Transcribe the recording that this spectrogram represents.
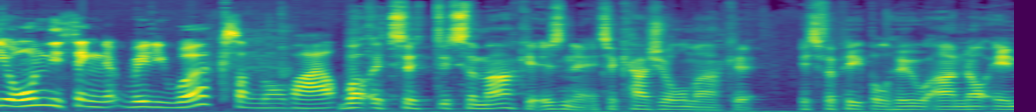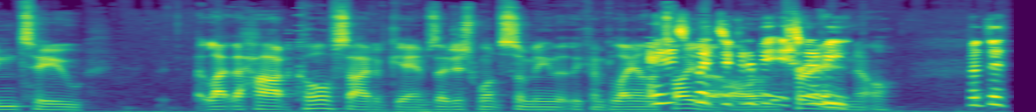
the only thing that really works on mobile. Well, it's a, it's the market, isn't it? It's a casual market. It's for people who are not into like the hardcore side of games. They just want something that they can play on the but toilet it's or on be- the train. be- Or But the,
